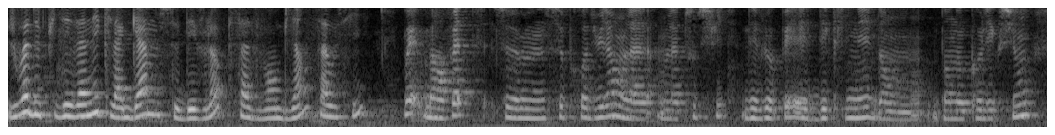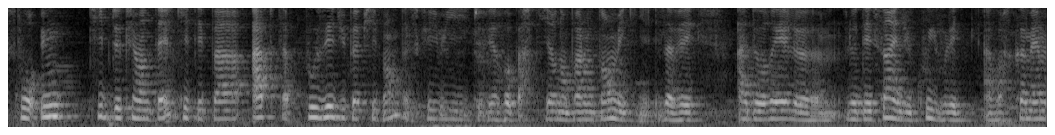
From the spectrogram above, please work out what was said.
Je vois depuis des années que la gamme se développe. Ça se vend bien, ça aussi? Oui, bah en fait, ce, produit-là, on l'a tout de suite développé et décliné dans, nos collections pour une type de clientèle qui n'était pas apte à poser du papier peint parce qu'ils devaient repartir dans pas longtemps, mais qu'ils avaient adoré le, dessin et du coup, ils voulaient avoir quand même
